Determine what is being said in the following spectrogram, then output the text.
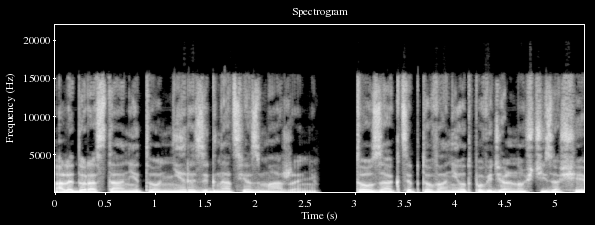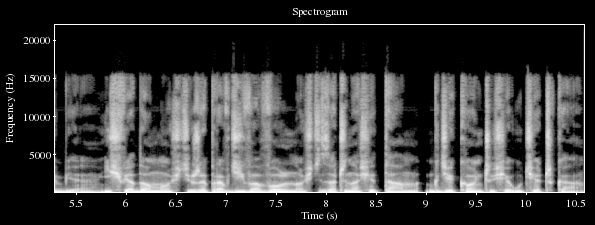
Ale dorastanie to nie rezygnacja z marzeń. To zaakceptowanie odpowiedzialności za siebie i świadomość, że prawdziwa wolność zaczyna się tam, gdzie kończy się ucieczka.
